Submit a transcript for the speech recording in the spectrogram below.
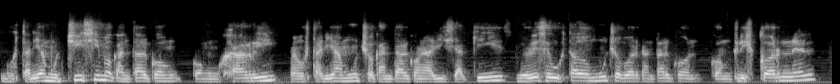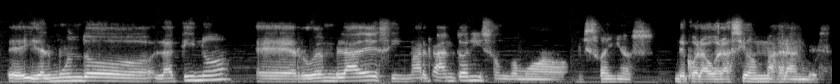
gustaría muchísimo cantar con, Harry, me gustaría mucho cantar con Alicia Keys, me hubiese gustado mucho poder cantar con, con Chris Cornell eh, y del mundo latino, eh, Rubén Blades y Mark Anthony son como mis sueños de colaboración más grandes.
